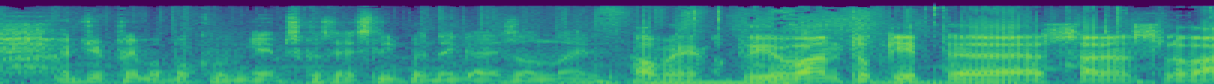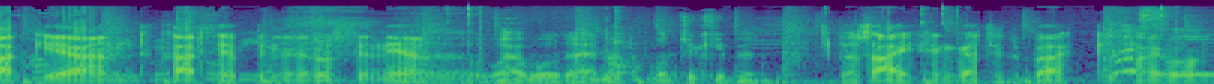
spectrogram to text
I do play more Pokemon games because I sleep when the guy's is online. Tommy, do you want to keep uh, southern Slovakia and Carpathian Ruthenia? Uh, why would I not want to keep it? Because I can get it back if I want.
